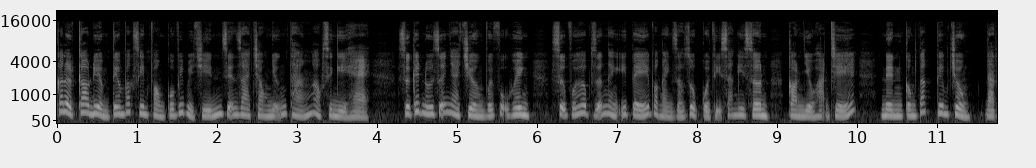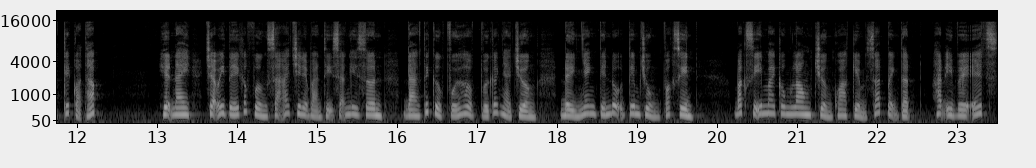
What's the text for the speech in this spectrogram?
Các đợt cao điểm tiêm vaccine phòng COVID-19 diễn ra trong những tháng học sinh nghỉ hè. Sự kết nối giữa nhà trường với phụ huynh, sự phối hợp giữa ngành y tế và ngành giáo dục của thị xã Nghi Sơn còn nhiều hạn chế, nên công tác tiêm chủng đạt kết quả thấp. Hiện nay, trạm y tế các phường xã trên địa bàn thị xã Nghi Sơn đang tích cực phối hợp với các nhà trường đẩy nhanh tiến độ tiêm chủng vaccine. Bác sĩ Mai Công Long, trưởng khoa kiểm soát bệnh tật HIV/AIDS,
